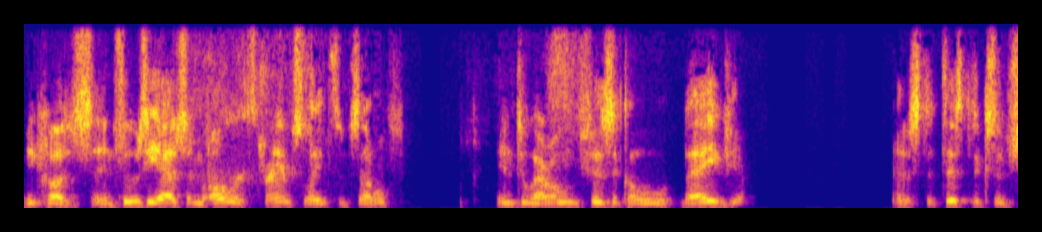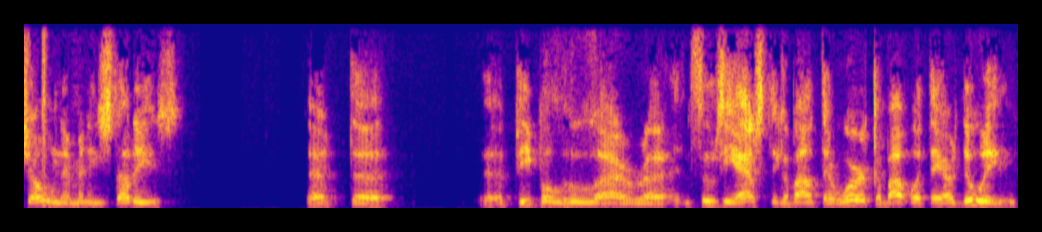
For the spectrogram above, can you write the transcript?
Because enthusiasm always translates itself into our own physical behavior. And statistics have shown, there are many studies, that uh, uh, people who are uh, enthusiastic about their work, about what they are doing,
